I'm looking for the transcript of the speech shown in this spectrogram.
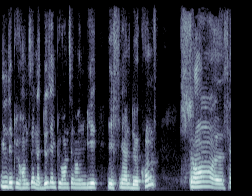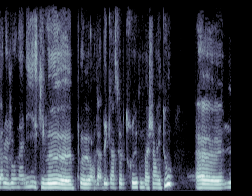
une des plus grandes scènes, la deuxième plus grande scène en NBA, les finales de conf, sans euh, faire le journaliste qui veut euh, peut regarder qu'un seul truc, machin et tout. Euh,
